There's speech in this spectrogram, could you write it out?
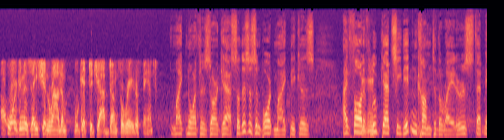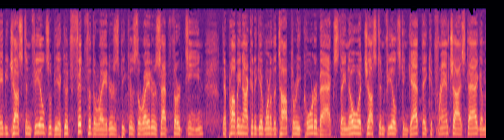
uh, organization around him, will get the job done for Raider fans. Mike North is our guest. So this is important, Mike, because I thought Mm-hmm. if Luke Getsy didn't come to the Raiders, that maybe Justin Fields would be a good fit for the Raiders because the Raiders have 13. They're probably not going to get one of the top three quarterbacks. They know what Justin Fields can get. They could franchise tag him.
